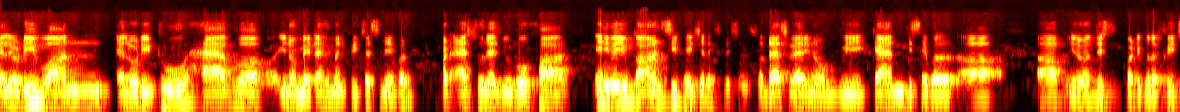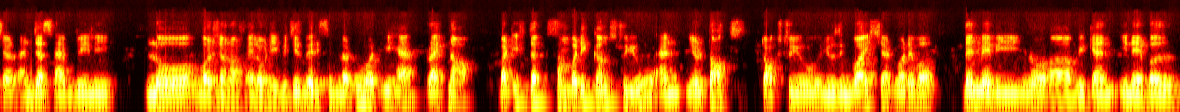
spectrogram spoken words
LOD1, LOD2 have uh, you know MetaHuman features enabled, but as soon as you go far, anyway you can't see facial expressions. So that's where you know we can disable uh, uh, you know this particular feature and just have really low version of LOD, which is very similar to what we have right now. But if the somebody comes to you and you know talks talks to you using voice chat, whatever, then maybe you know uh, we can enable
